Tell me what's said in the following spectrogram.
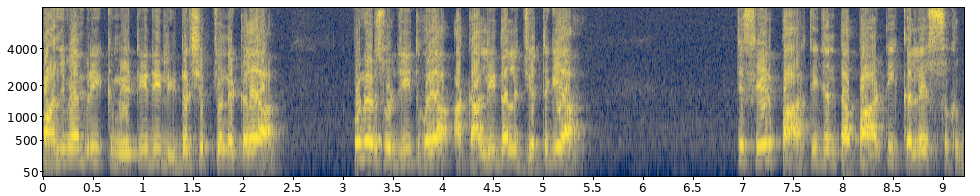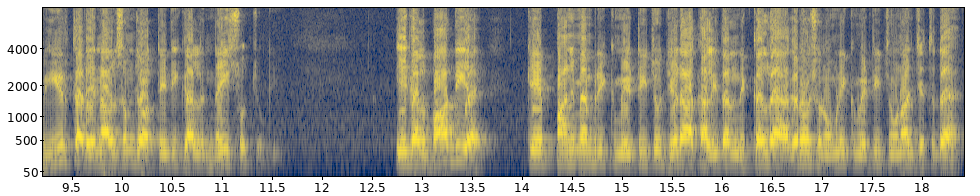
ਪੰਜ ਮੈਂਬਰੀ ਕਮੇਟੀ ਦੀ ਲੀਡਰਸ਼ਿਪ ਚੋਂ ਨਿਕਲਿਆ, ਪੁਨਰ ਸੁਰਜੀਤ ਹੋਇਆ, ਅਕਾਲੀ ਦਲ ਜਿੱਤ ਗਿਆ, ਤੇ ਫਿਰ ਭਾਰਤੀ ਜਨਤਾ ਪਾਰਟੀ ਇਕੱਲੇ ਸੁਖਬੀਰ ਧੜੇ ਨਾਲ ਸਮਝੌਤੇ ਦੀ ਗੱਲ ਨਹੀਂ ਸੋਚੂਗੀ। ਇਹ ਗੱਲ ਬਾਅਦ ਦੀ ਹੈ ਕਿ ਪੰਜ ਮੈਂਬਰੀ ਕਮੇਟੀ ਚੋਂ ਜਿਹੜਾ ਅਕਾਲੀ ਦਲ ਨਿਕਲਦਾ ਹੈ, ਅਗਰ ਉਹ ਸ਼੍ਰੋਮਣੀ ਕਮੇਟੀ ਚੋਣਾਂ ਜਿੱਤਦਾ ਹੈ,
